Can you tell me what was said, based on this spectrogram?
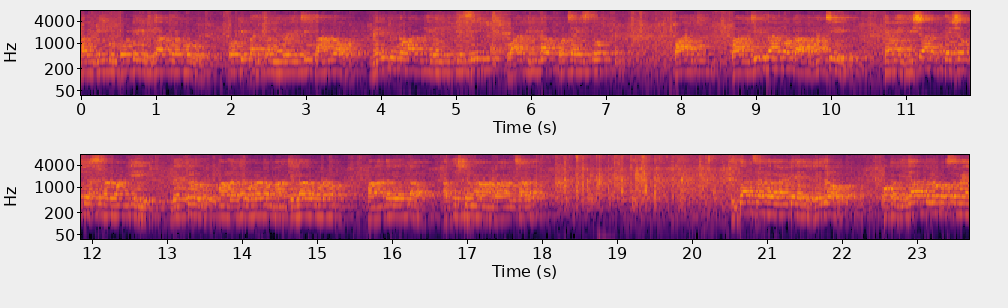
మరి మీకు పోటీ విద్యార్థులకు పోటీ పరీక్షలు నిర్వహించి దానిలో మెరిట్ ఉన్న వారిని వెలికి తీసి వారిని ఇంకా ప్రోత్సహిస్తూ వారి వారి జీవితానికి ఒక మంచి ఏమై దిశానిర్దేశం చేస్తున్నటువంటి వ్యక్తులు మన దగ్గర ఉండడం మన జిల్లాలో ఉండడం మనందరి యొక్క అదృష్టంగా మనం భావించాలి? విద్యార్థి సంఘాలు అంటే ఏదో ఒక విద్యార్థుల కోసమే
